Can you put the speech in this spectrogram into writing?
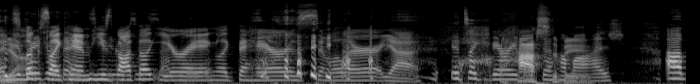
And he looks like him. Things. He's He got the exactly earring, like like the hair is similar. yeah. It's like very Has much a to be. homage. Um,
